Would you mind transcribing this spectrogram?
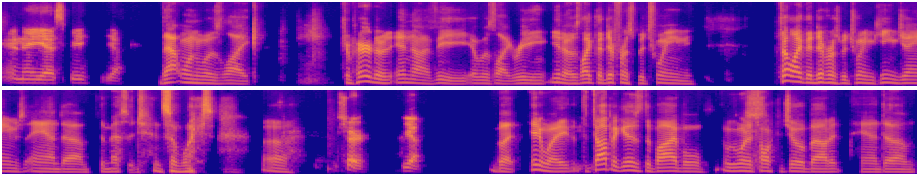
NASB. Yeah, that one was like compared to NIV, it was like reading. You know, it's like the difference between felt like the difference between King James and uh, the Message in some ways. Uh, sure. Yeah. But anyway, the topic is the Bible. We want to talk to Joe about it and um,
